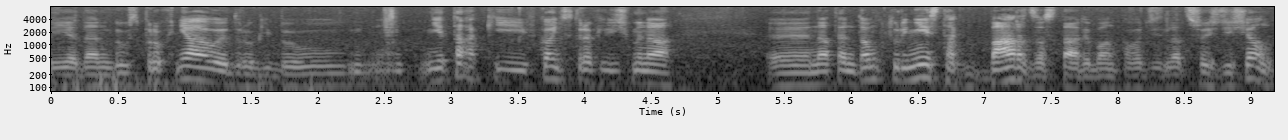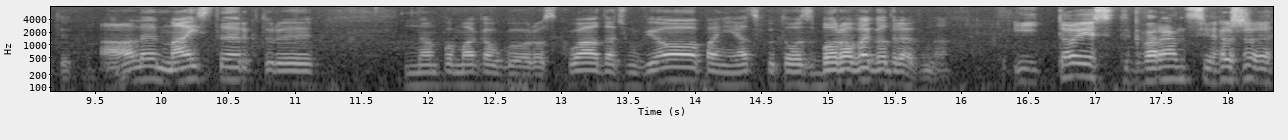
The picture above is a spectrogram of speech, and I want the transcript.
jeden był spróchniały, drugi był mm, nie taki. W końcu trafiliśmy na, e, na ten dom, który nie jest tak bardzo stary, bo on pochodzi z lat 60., ale majster, który nam pomagał go rozkładać, mówi: O, panie Jacku, to zborowego drewna. I to jest gwarancja, że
